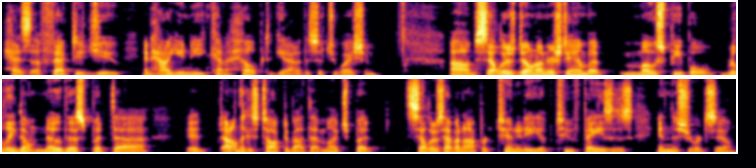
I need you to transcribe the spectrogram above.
has affected you and how you need kind of help to get out of the situation. Um, sellers don't understand, but most people really don't know this. But uh, it, I don't think it's talked about that much. But sellers have an opportunity of two phases in the short sale.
